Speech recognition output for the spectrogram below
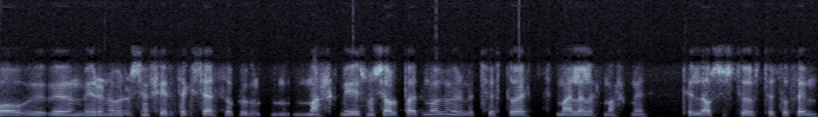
og við, við höfum í raun og veru sem fyrirtæki sett okkur markmið í svona sjálfbætumálum, við erum með 21 mælalegt markmið til ásins 2025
